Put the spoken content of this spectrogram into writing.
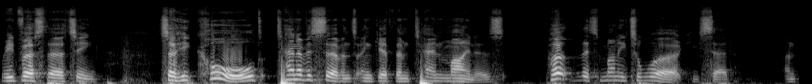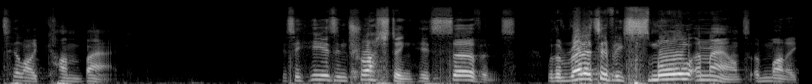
Read verse 13. So he called ten of his servants and gave them ten minas. Put this money to work, he said, until I come back. You see, he is entrusting his servants with a relatively small amount of money,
